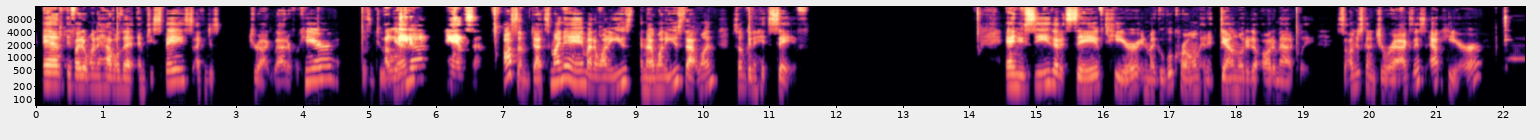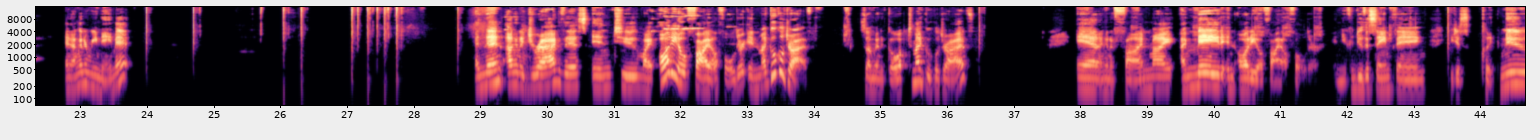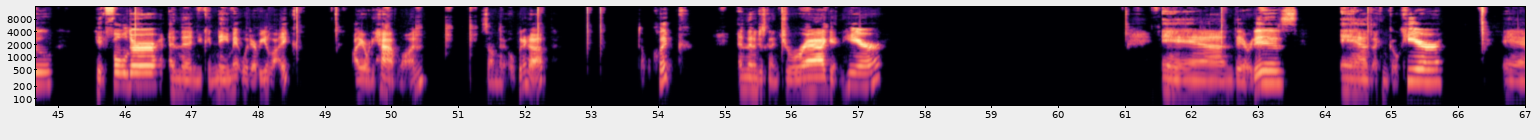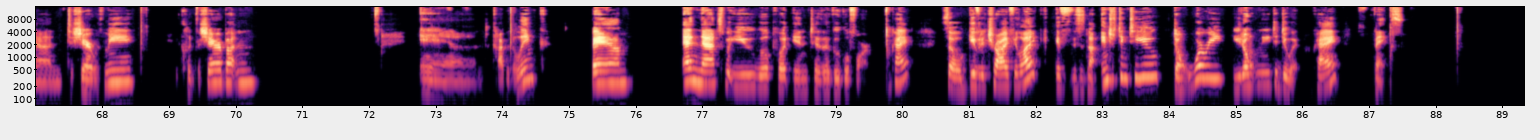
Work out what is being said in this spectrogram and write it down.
And if I don't want to have all that empty space, I can just drag that over here. Listen to it Alida again. Alida Hanson. Awesome. That's my name. I don't want to use, and I want to use that one. So I'm going to hit save. And you see that it's saved here in my Google Chrome and it downloaded it automatically. So I'm just going to drag this out here and I'm going to rename it. And then I'm going to drag this into my audio file folder in my Google Drive. So I'm going to go up to my Google Drive and I'm going to find my, I made an audio file folder. And you can do the same thing. You just click new, hit folder, and then you can name it whatever you like. I already have one. So I'm going to open it up, double click, and then I'm just going to drag it in here. And there it is. And I can go here, and to share it with me, click the share button and copy the link, bam, and that's what you will put into the Google form, okay? So give it a try if you like. If this is not interesting to you, don't worry, you don't need to do it, okay? Thanks.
